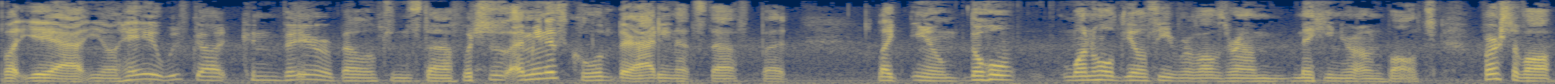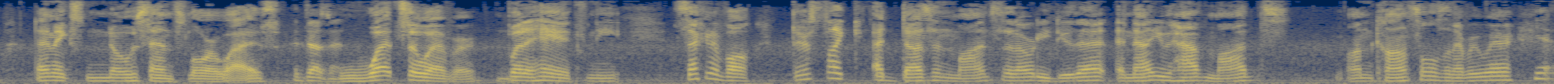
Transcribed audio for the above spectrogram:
But yeah, you know, hey, we've got conveyor belts and stuff, which is, I mean, it's cool that they're adding that stuff, but like, you know, the whole one whole DLC revolves around making your own vaults. First of all, that makes no sense lore wise It doesn't. whatsoever. Mm-hmm. But hey, it's neat. Second of all, there's like a dozen mods that already do that, and now you have mods on consoles and everywhere. Yeah.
